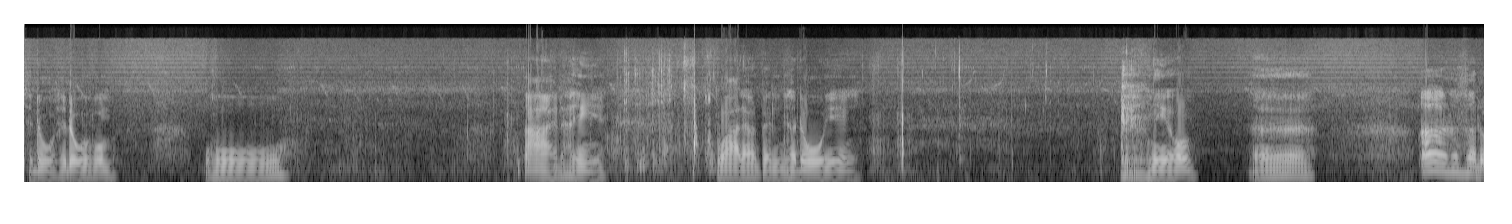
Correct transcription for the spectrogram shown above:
ชาโดชาโดผม โอ้โหตายได้อย่างงี้ ว่าแล้วมันเป็นชาโดนี่เองนี่ครับผมเอออ่าถ้าชาโด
